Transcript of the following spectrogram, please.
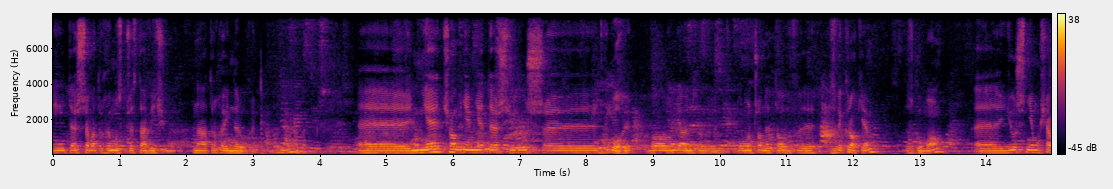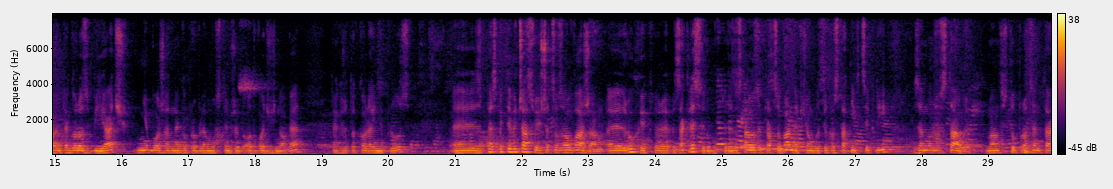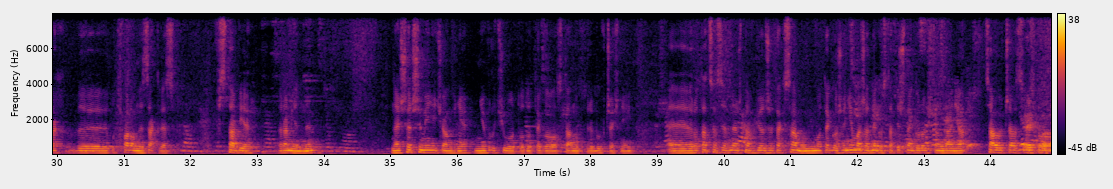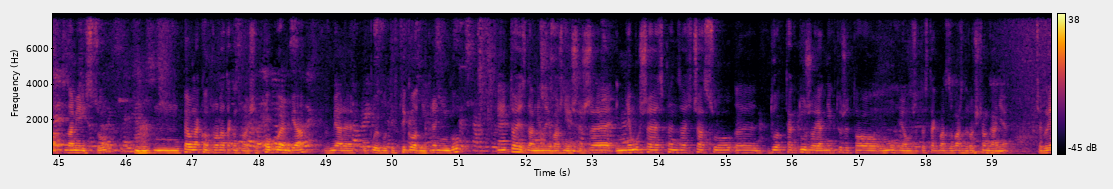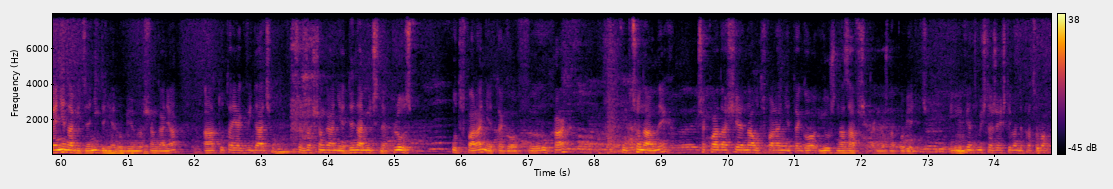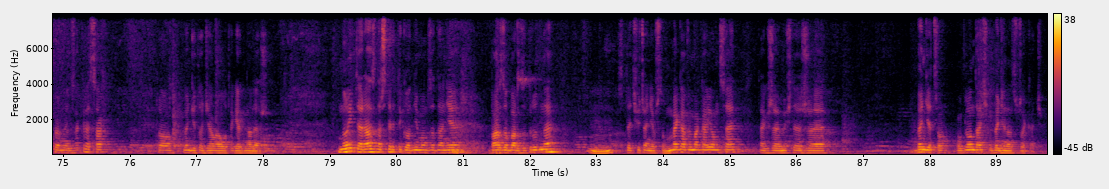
I też trzeba trochę mózg przestawić na trochę inne ruchy. E, Nie ciągnie mnie też już e, dwugłowy, bo miałem połączone to w, z wykrokiem, z gumą. E, Już nie musiałem tego rozbijać, nie było żadnego problemu z tym, żeby odwodzić nogę, także to kolejny plus. Z perspektywy czasu jeszcze co zauważam, ruchy, które, zakresy ruchów, które zostały wypracowane w ciągu tych ostatnich cykli ze mną zostały. Mam w 100% wy- utrwalony zakres w stawie ramiennym, Najszerszy mnie nie ciągnie, nie wróciło to do tego stanu, który był wcześniej. E, rotacja zewnętrzna w biodrze tak samo, mimo tego, że nie ma żadnego statycznego rozciągania, cały czas jest to na, miejscu. Mm, Pełna kontrola, ta kontrola się pogłębia w miarę upływu tych tygodni treningów i to jest dla mnie najważniejsze, że nie muszę spędzać czasu e, tak dużo, jak niektórzy to mówią, że to jest tak bardzo ważne rozciąganie czego ja nienawidzę, nigdy nie lubiłem rozciągania, a tutaj jak widać przez rozciąganie dynamiczne plus utrwalanie tego w ruchach funkcjonalnych przekłada się na utrwalenie tego już na zawsze, tak można powiedzieć. I więc myślę, że jeśli będę pracował w pełnych zakresach, to będzie to działało tak jak należy. No i teraz na 4 tygodnie mam zadanie bardzo, bardzo trudne. Te ćwiczenia już są mega wymagające, także myślę, że będzie co oglądać i będzie na co czekać.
